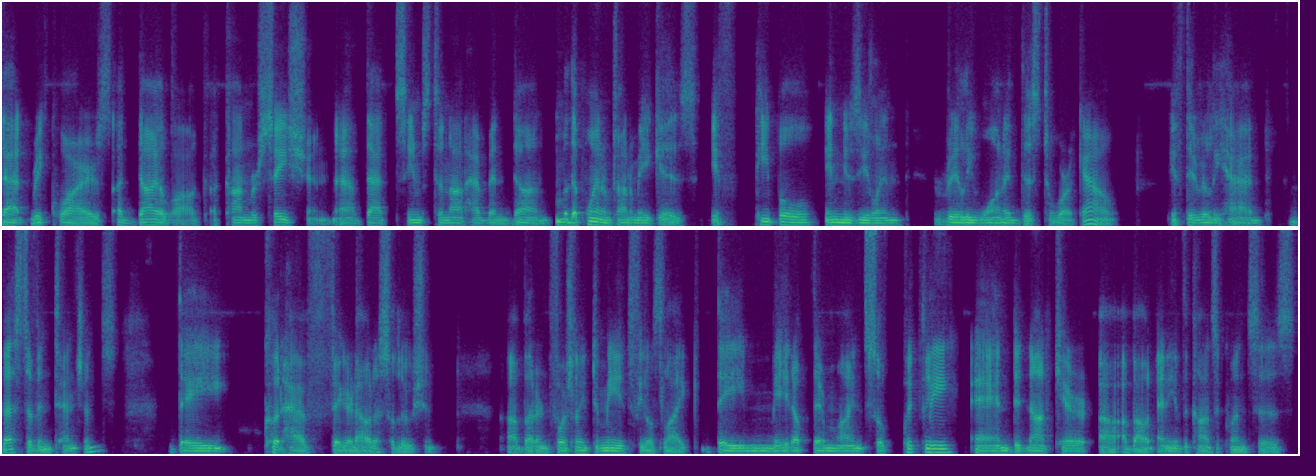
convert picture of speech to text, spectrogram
that requires a dialogue, a conversation uh, that seems to not have been done. But the point I'm trying to make is if people in New Zealand really wanted this to work out, if they really had best of intentions, they could have figured out a solution. Uh, but unfortunately, to me, it feels like they made up their mind so quickly and did not care uh, about any of the consequences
